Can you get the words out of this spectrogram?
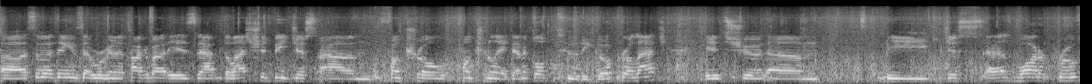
Uh, some of the things that we're going to talk about is that the latch should be just um, functional, functionally identical to the GoPro latch. It should um, be just as waterproof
